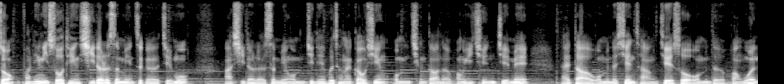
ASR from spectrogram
中，欢迎你收听《喜乐的生命》这个节目啊！喜乐的生命，我们今天非常的高兴，我们请到了黄玉琴姐妹来到我们的现场接受我们的访问。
